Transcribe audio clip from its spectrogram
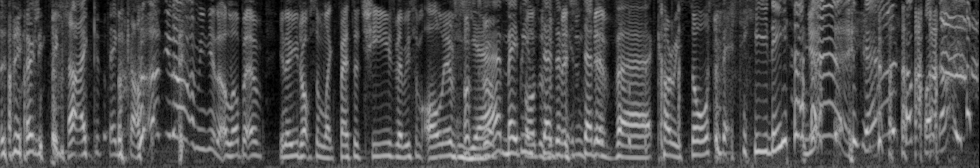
was the only thing that I could think of. You know, I mean, you know, a little bit of, you know, you drop some like feta cheese, maybe some olives. Yeah, maybe instead of instead of uh, curry sauce, a bit of tahini. yeah, yeah, that sounds quite nice.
